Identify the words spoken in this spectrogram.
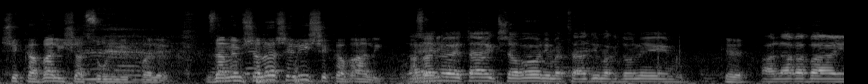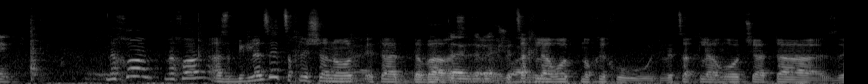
שקבע לי שאסור לי להתפלל, זה הממשלה שלי שקבעה לי. אז אני... ראינו את אריק שרון עם הצעדים הגדולים כן. על הר הבית. נכון, נכון. אז בגלל זה צריך לשנות את הדבר הזה. וצריך להראות נוכחות, וצריך להראות שאתה, זה,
